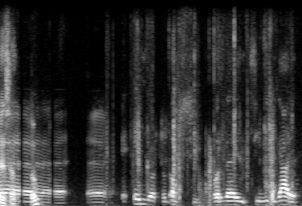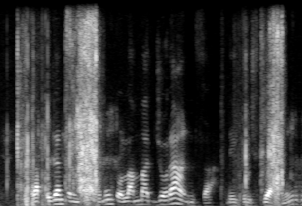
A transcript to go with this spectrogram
Esatto. eh, e, e gli ortodossi, vorrei significare, rappresentano in questo momento la maggioranza dei cristiani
